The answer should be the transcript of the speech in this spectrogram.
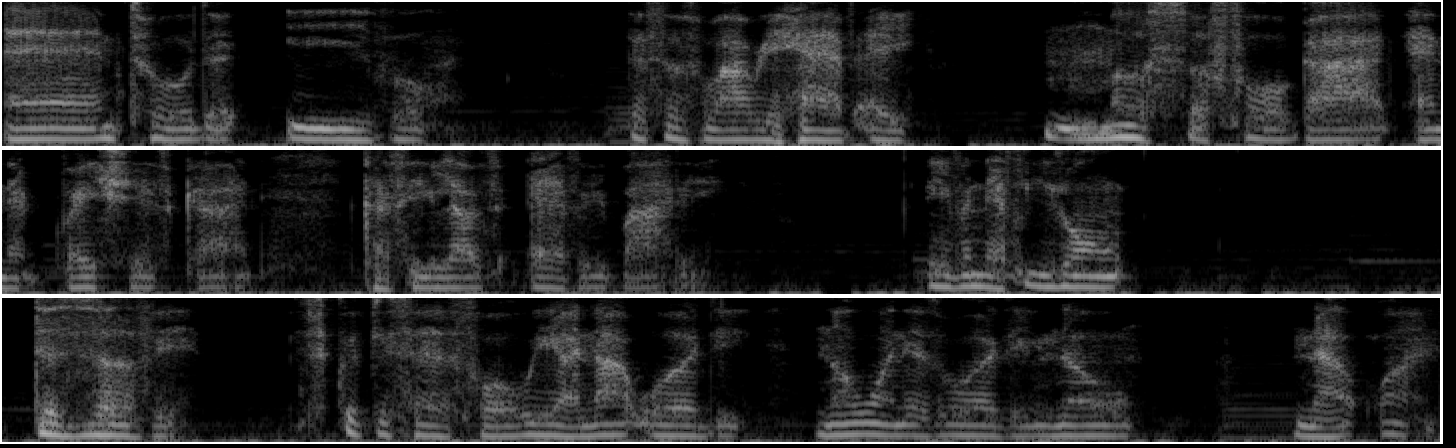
and to the evil. This is why we have a merciful God and a gracious God, because he loves everybody, even if you don't deserve it. Scripture says, For we are not worthy. No one is worthy. No, not one.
